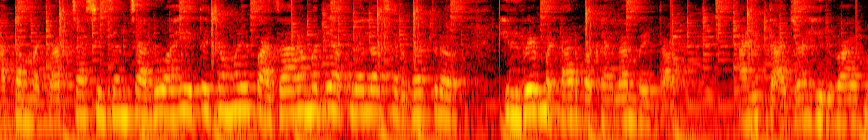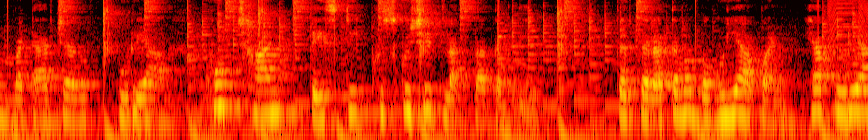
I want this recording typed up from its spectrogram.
आता मटारचा सीझन चालू आहे त्याच्यामुळे बाजारामध्ये आपल्याला सर्वत्र हिरवे मटार बघायला मिळतात. आणि ताज्या हिरव्या मटारच्या पुऱ्या खूप छान टेस्टी खुसखुशीत लागतात अगदी. तर चला तर मग बघूया आपण ह्या पुऱ्या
